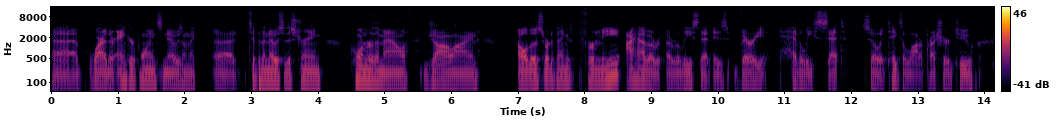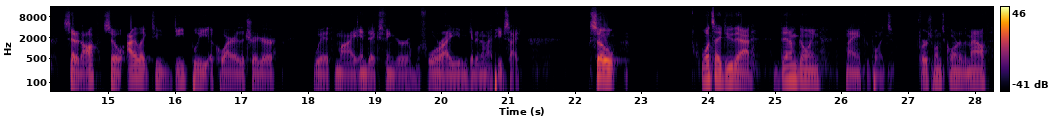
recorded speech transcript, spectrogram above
uh, acquire their anchor points, nose on the uh, tip of the nose to the string, corner of the mouth, jawline, all those sort of things. For me, I have a, a release that is very heavily set, so it takes a lot of pressure to set it off. So I like to deeply acquire the trigger with my index finger before I even get into my peep sight. So once I do that, then I'm going my anchor points. First one's corner of the mouth,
